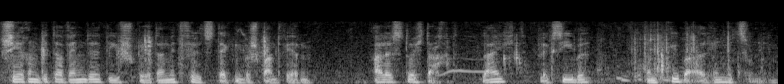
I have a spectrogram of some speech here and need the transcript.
Scherengitterwände, die später mit Filzdecken bespannt werden. Alles durchdacht, leicht, flexibel und überall hin mitzunehmen.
